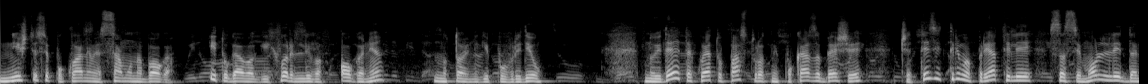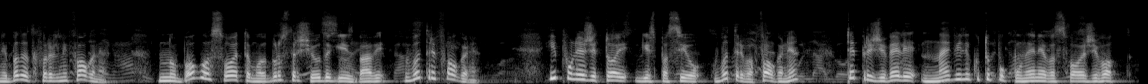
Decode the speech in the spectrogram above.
Ние ще се покланяме само на Бога. И тогава ги хвърлили в огъня, но той не ги повредил. Но идеята, която пасторът ми показа, беше, че тези трима приятели са се молили да не бъдат хвърлени в огъня. Но Бог в своята мъдрост решил да ги избави вътре в огъня. И понеже той ги спасил вътре в огъня, те преживели най-великото поклонение в своя живот –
